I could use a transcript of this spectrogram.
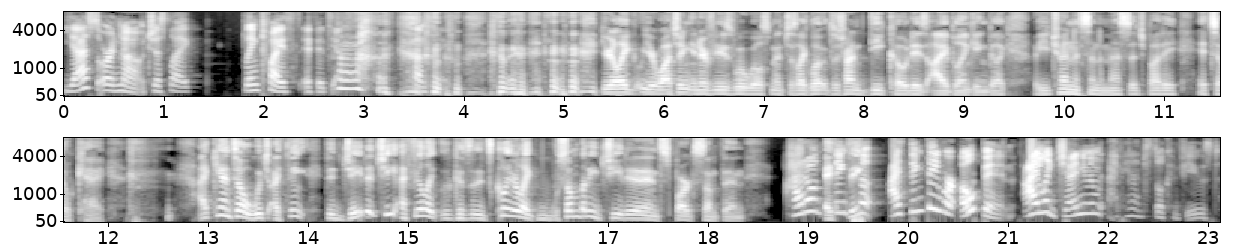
yes or no. Just like blink twice if it's yes. You're like you're watching interviews with Will Smith, just like look, just trying to decode his eye blinking. Be like, are you trying to send a message, buddy? It's okay. I can't tell which. I think did Jada cheat? I feel like because it's clear like somebody cheated and sparked something. I don't I think, think- so. I think they were open. I like genuinely. I mean, I'm still confused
